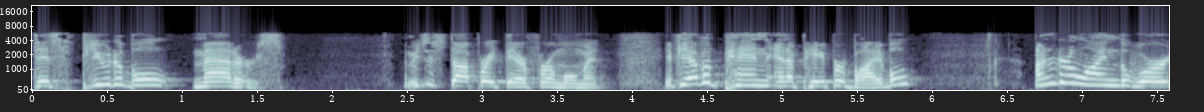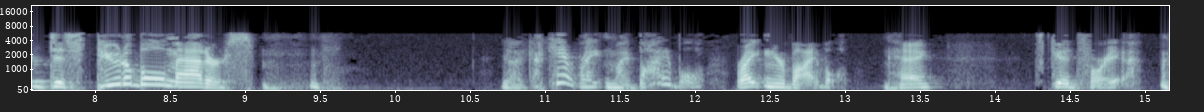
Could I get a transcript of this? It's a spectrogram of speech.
disputable matters. Let me just stop right there for a moment. If you have a pen and a paper Bible, underline the word disputable matters. You're like, I can't write in my Bible. Write in your Bible, okay? It's good for you.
